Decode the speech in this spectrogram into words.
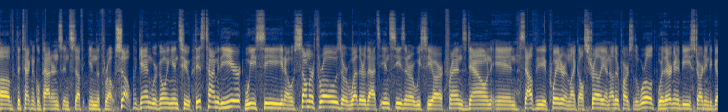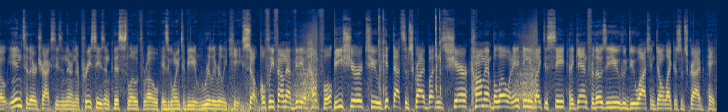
of the technical patterns and stuff in the throw. So again, we're going into this time of the year. We see, you know, summer throws or whether that's in season or we see our friends down in south of the equator and like Australia and other parts of the world where they're going to be starting to go into their track season there in their preseason, this slow throw is going to be really, really key. So hopefully you found that video helpful. Be sure to hit that subscribe button, share, comment below on anything you'd like to see. And again, for those of you who do watch and don't like or subscribe, hey,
